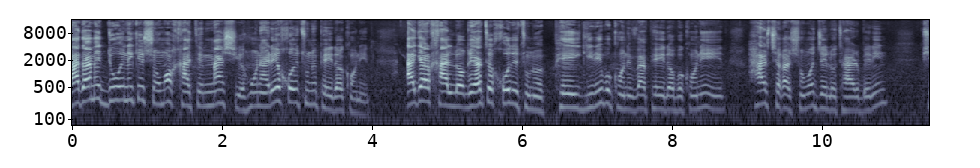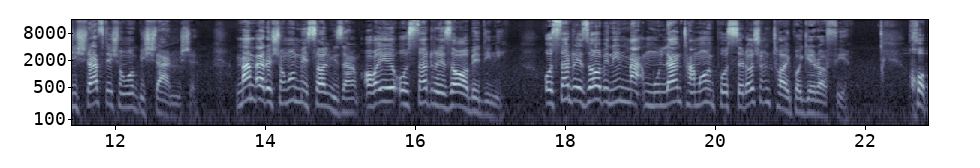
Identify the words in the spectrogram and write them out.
قدم دو اینه که شما خط مشی هنری خودتون رو پیدا کنید. اگر خلاقیت خودتون رو پیگیری بکنید و پیدا بکنید هر چقدر شما جلوتر برین پیشرفت شما بیشتر میشه. من برای شما مثال می‌ذارم. آقای استاد رضا عابدینی. استاد رضا عابدینی معمولا تمام پستراشون تایپوگرافیه. خب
